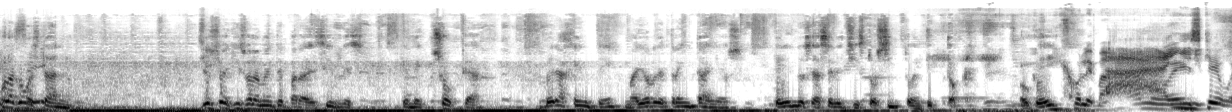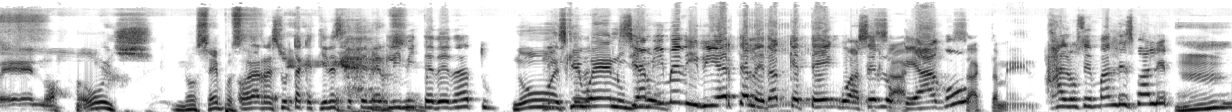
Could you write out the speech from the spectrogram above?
Hola, ¿cómo están? Yo estoy aquí solamente para decirles que me choca ver a gente mayor de 30 años queriéndose hacer el chistosito en TikTok. ¿Ok? Híjole, mano, es que bueno. Uy. No sé, pues. Ahora resulta que tienes que tener límite de edad tú. No, es que bueno. Si a mí me divierte a la edad que tengo hacer lo que hago, Exactamente. a los demás les vale. Mm.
